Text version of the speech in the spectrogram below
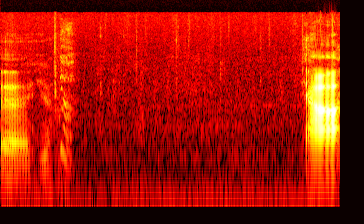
Äh, hier. Ja.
